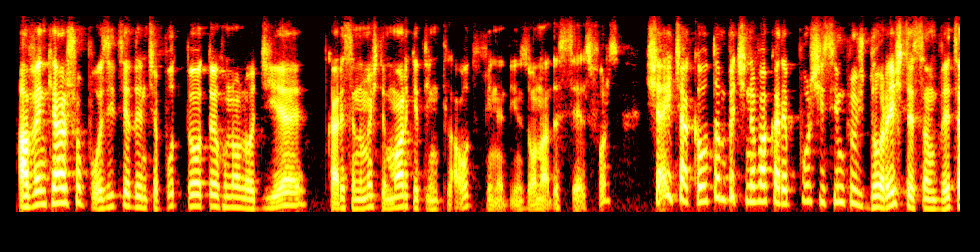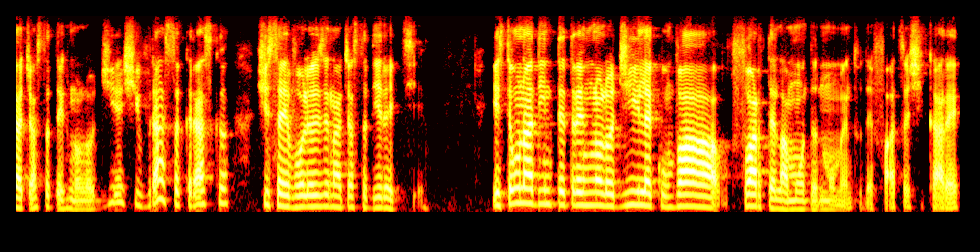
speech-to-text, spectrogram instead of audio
Avem chiar și o poziție de început pe o tehnologie care se numește Marketing Cloud, vine din zona de Salesforce și aici căutăm pe cineva care pur și simplu își dorește să învețe această tehnologie și vrea să crească și să evolueze în această direcție. Este una dintre tehnologiile cumva foarte la mod în momentul de față și care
